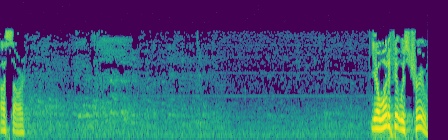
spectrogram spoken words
I saw her. You know, what if it was true?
